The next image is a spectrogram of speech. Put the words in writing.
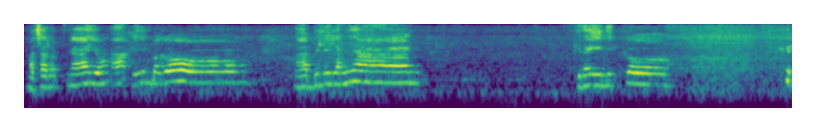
Masarap nga yung aking bagong. Nabili lang yan. Kinainit ko.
